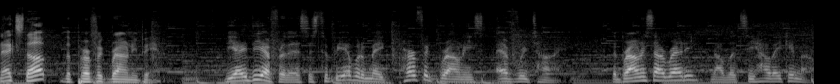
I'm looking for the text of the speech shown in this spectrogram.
Next up, the perfect brownie pan. The idea for this is to be able to make perfect brownies every time. The brownies are ready, now let's see how they came out.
